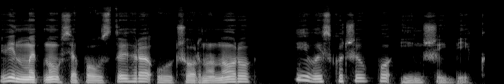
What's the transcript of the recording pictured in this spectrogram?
Він метнувся повз тигра у чорну нору і вискочив по інший бік.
